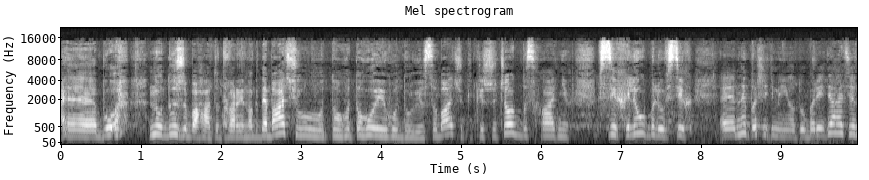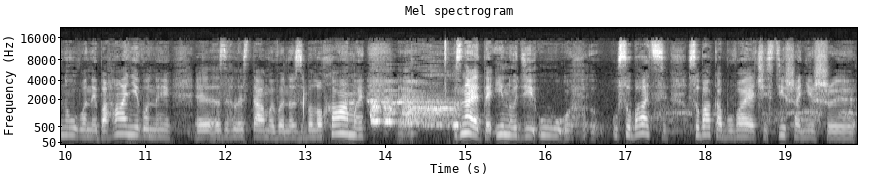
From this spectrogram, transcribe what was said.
Е, бо ну дуже багато тваринок, де бачу, того того і годую собачок, і кішечок безхатніх. Всіх люблю, всіх е, не пишіть мені оту бередятину, вони погані, вони е, з глистами, вони з белохами. Е, знаєте, іноді у, у собаці собака буває чистіша, ніж е,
